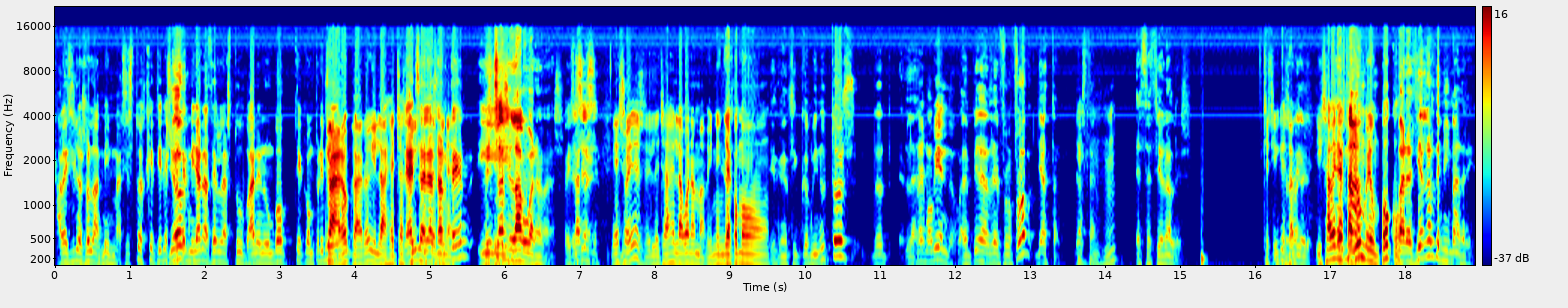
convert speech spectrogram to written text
A ver si no son las mismas. Esto es que tienes Yo- que terminar de hacerlas tú. Van en un bote comprimido. Claro, claro, y las echas Le echas en la sartén y... Le echas el agua nada más. Eso es, le echas el agua nada más. Vienen ya como. y en cinco minutos. la- Removiendo. Cuando empiezas a hacer flop flop, ya están. Ya está. Ujú. Excepcionales. Que sí, que Te saben. Y saben Es hasta más, lumbre un poco. Parecían las de mi madre.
